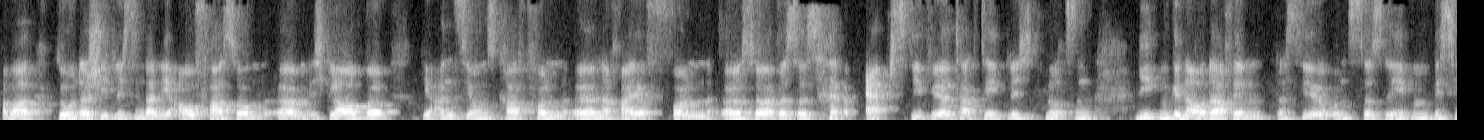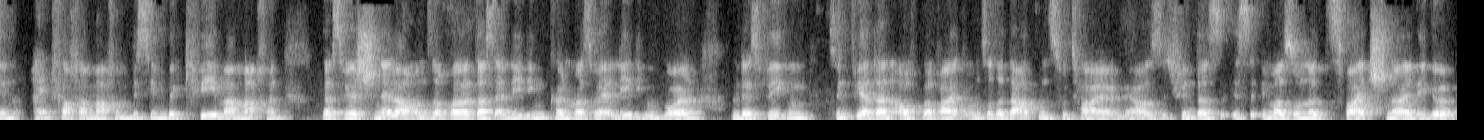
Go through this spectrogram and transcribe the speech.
Aber so unterschiedlich sind dann die Auffassungen. Ähm, ich glaube, die Anziehungskraft von äh, einer Reihe von äh, Services, Apps, die wir tagtäglich nutzen, liegen genau darin, dass sie uns das Leben ein bisschen einfacher machen, ein bisschen bequemer machen dass wir schneller unsere, das erledigen können, was wir erledigen wollen. Und deswegen sind wir dann auch bereit, unsere Daten zu teilen. Ja, also ich finde, das ist immer so eine zweitschneidige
